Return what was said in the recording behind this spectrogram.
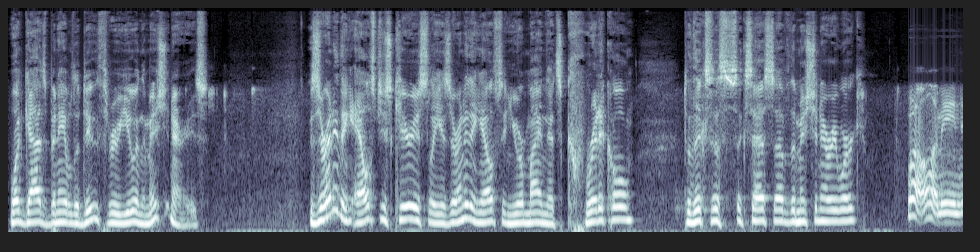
what God's been able to do through you and the missionaries. Is there anything else, just curiously, is there anything else in your mind that's critical to the success of the missionary work? Well, I mean,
